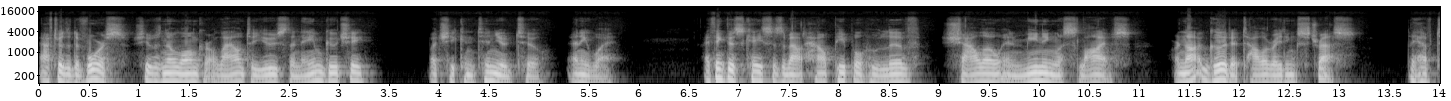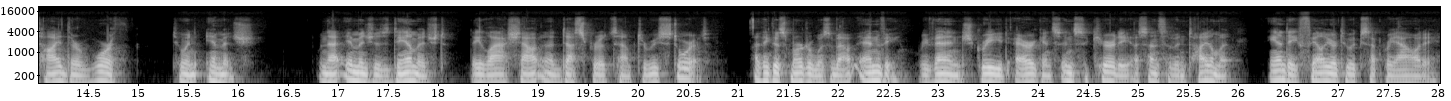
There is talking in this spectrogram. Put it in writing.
After the divorce, she was no longer allowed to use the name Gucci, but she continued to anyway. I think this case is about how people who live shallow and meaningless lives are not good at tolerating stress. They have tied their worth to an image. When that image is damaged, they lash out in a desperate attempt to restore it. I think this murder was about envy, revenge, greed, arrogance, insecurity, a sense of entitlement, and a failure to accept reality.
